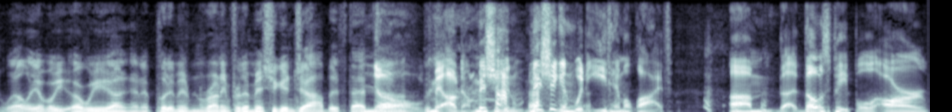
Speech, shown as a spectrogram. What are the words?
Well, are we are we uh, going to put him in running for the Michigan job if that? No, uh, oh no, Michigan, Michigan would eat him alive. Um, th- those people are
